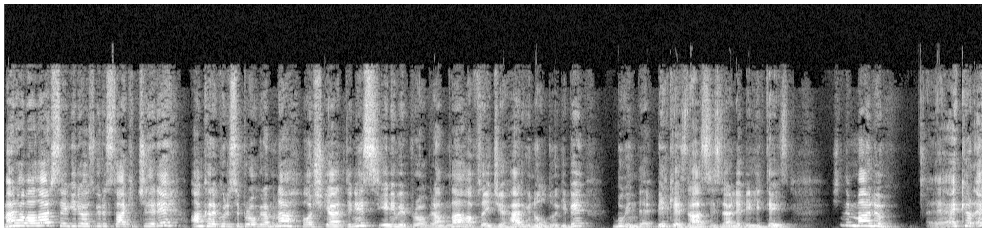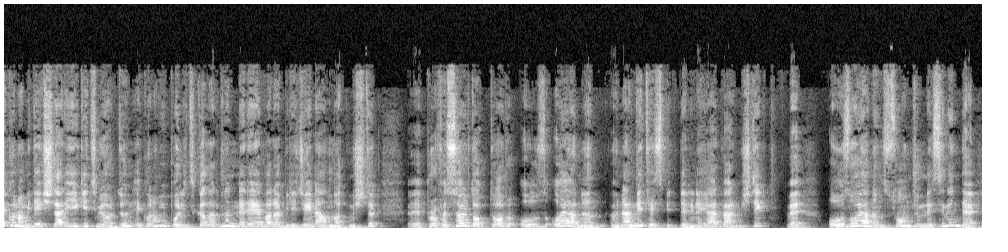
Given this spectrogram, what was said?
Merhabalar sevgili Özgürüz takipçileri. Ankara Kulisi programına hoş geldiniz. Yeni bir programla hafta içi her gün olduğu gibi bugün de bir kez daha sizlerle birlikteyiz. Şimdi malum e, ekonomide işler iyi gitmiyor. Dün ekonomi politikalarının nereye varabileceğini anlatmıştık. E, Profesör Doktor Oğuz Oya'nın önemli tespitlerine yer vermiştik ve Oğuz Oya'nın son cümlesinin de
